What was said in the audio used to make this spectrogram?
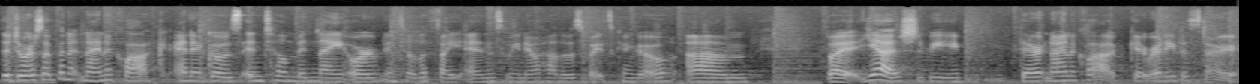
The doors open at nine o'clock and it goes until midnight or until the fight ends. We know how those fights can go. Um, but yeah, it should be there at nine o'clock. Get ready to start.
